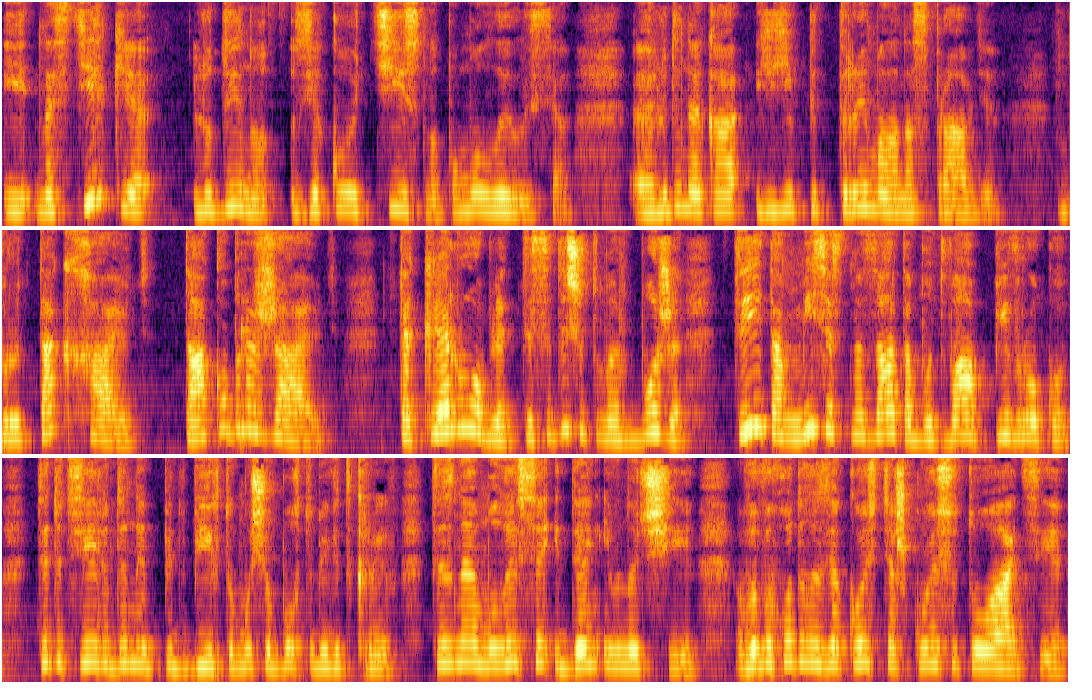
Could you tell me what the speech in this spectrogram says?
і настільки людину, з якою тісно помолилися, е, людина, яка її підтримала насправді, так хають, так ображають, таке роблять. Ти сидиш і думаєш, Боже, ти там місяць назад або два, півроку, ти до цієї людини підбіг, тому що Бог тобі відкрив. Ти з нею молився і день, і вночі. Ви виходили з якоїсь тяжкої ситуації,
